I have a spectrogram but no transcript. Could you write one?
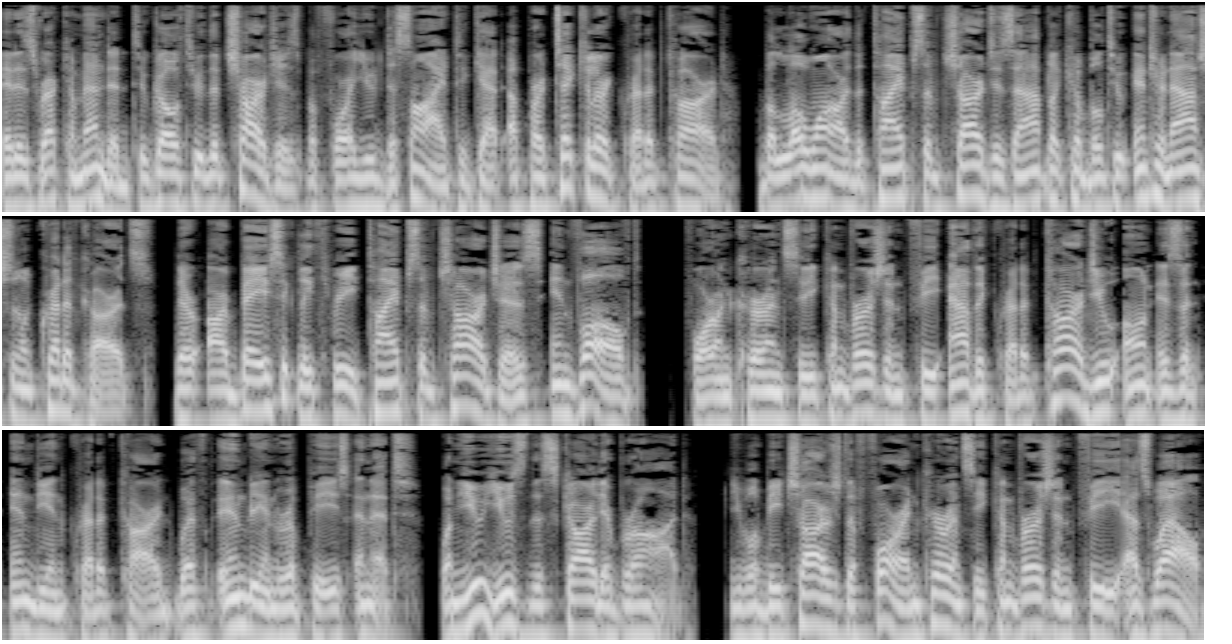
it is recommended to go through the charges before you decide to get a particular credit card. Below are the types of charges applicable to international credit cards. There are basically three types of charges involved. Foreign currency conversion fee and the credit card you own is an Indian credit card with Indian rupees in it. When you use this card abroad, you will be charged a foreign currency conversion fee as well.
